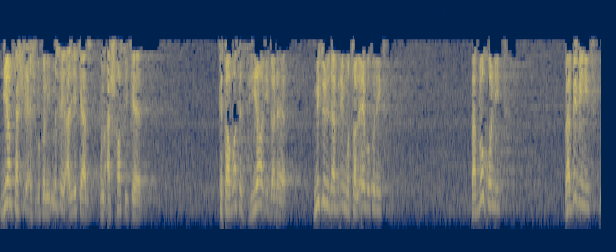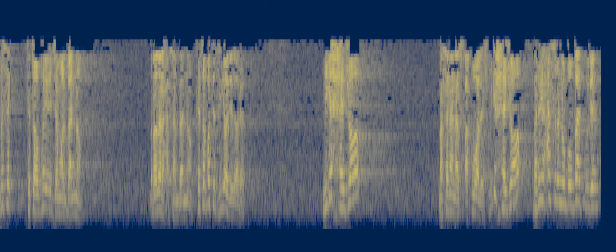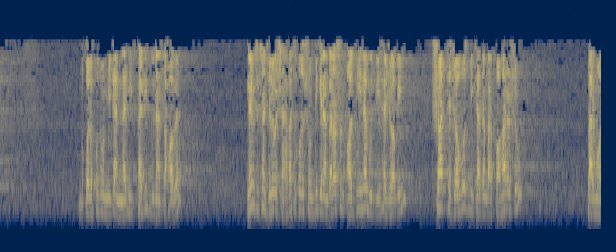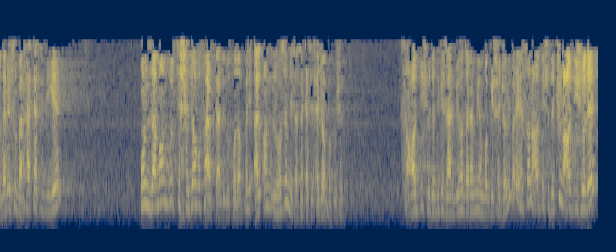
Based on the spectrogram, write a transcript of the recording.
بیام تشریعش بکنیم. مثل یکی از اون اشخاصی که کتابات زیادی داره. می‌تونید بریم مطالعه بکنید و بخونید و ببینید. مثل کتاب های جمال بنا برادر حسن بنا کتابات زیادی داره. میگه حجاب مثلا از اقوالش میگه حجاب برای عصر نبوت بوده. به قول خودمون میگن نبی پدید بودن صحابه. نمی‌تونستن جلو شهوت خودشون بگیرن براشون عادی نبود بی حجابی. شاید تجاوز می‌کردن بر خواهرشون بر مادرشون بر هر کسی دیگه. اون زمان بود که حجاب رو فرض کرده بود خدا. ولی الان لازم نیست اصلا کسی حجاب بپوشه. عادی شده دیگه غربی ها دارن میان با بی حجابی برای انسان عادی شده. چون عادی شده؟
